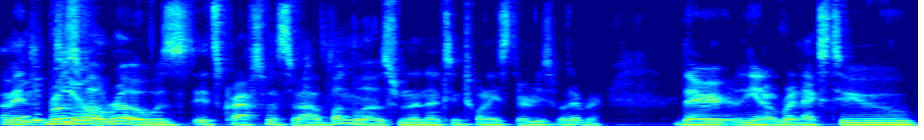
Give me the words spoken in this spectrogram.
I mean, We do Roosevelt. Row was it's craftsman style bungalows from the 1920s, 30s, whatever. They're you know right next to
